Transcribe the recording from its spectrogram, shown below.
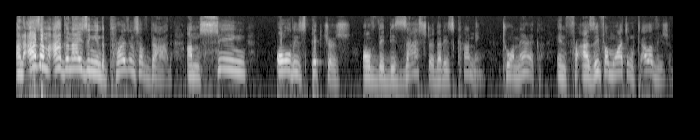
And as I'm agonizing in the presence of God, I'm seeing all these pictures of the disaster that is coming to America, in as if I'm watching television,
